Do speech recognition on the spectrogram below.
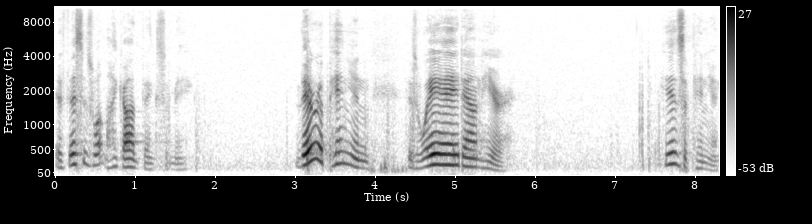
if this is what my God thinks of me. Their opinion is way down here. His opinion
